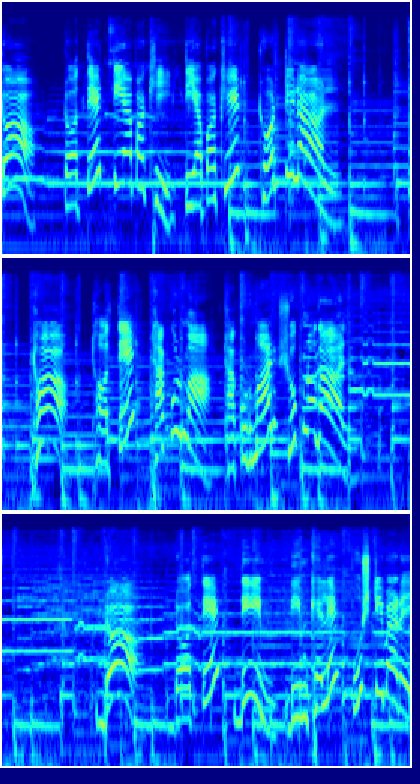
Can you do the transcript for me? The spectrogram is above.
ট। টতে টিয়া পাখি। টিয়া পাখির ঠোঁটটি লাল। ঠতে ঠাকুরমা, ঠাকুরমার শুকনো গাল ড, ডতে ডিম ডিম খেলে পুষ্টি বাড়ে।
